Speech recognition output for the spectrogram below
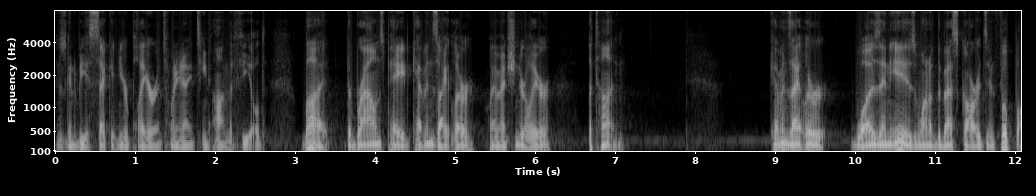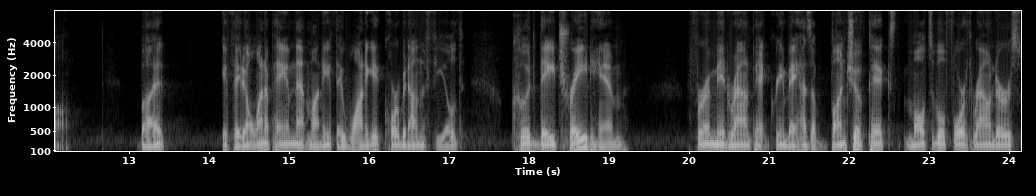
who's going to be a second year player in 2019, on the field. But the Browns paid Kevin Zeitler, who I mentioned earlier, a ton. Kevin Zeitler was and is one of the best guards in football. But if they don't want to pay him that money, if they want to get Corbett on the field, could they trade him for a mid round pick? Green Bay has a bunch of picks, multiple fourth rounders.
